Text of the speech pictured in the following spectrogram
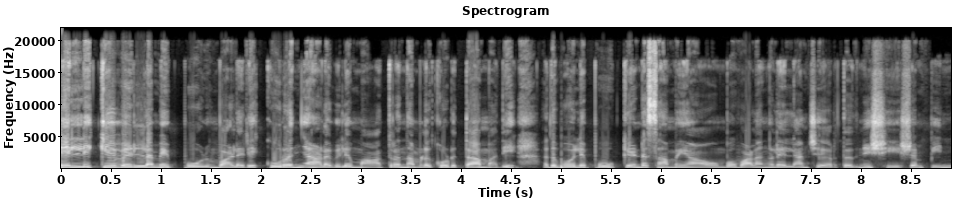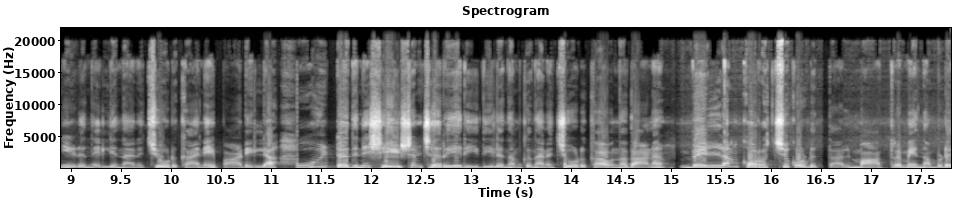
നെല്ലിക്ക് വെള്ളം എപ്പോഴും വളരെ കുറഞ്ഞ അളവിൽ മാത്രം നമ്മൾ കൊടുത്താൽ മതി. അതുപോലെ പൂക്കേണ്ട സമയമാവുമ്പോൾ വളങ്ങളെല്ലാം ചേർത്തതിന് ശേഷം പിന്നീട് നെല്ലി നനച്ചു കൊടുക്കാനേ പാടില്ല. പൂവിട്ടതിന് ശേഷം ചെറിയ രീതിയിൽ നമുക്ക് നനച്ചു കൊടുക്കാവുന്നതാണ്. വെള്ളം കുറച്ച് കൊടുത്താൽ മാത്രമേ മാത്രമേ നമ്മുടെ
